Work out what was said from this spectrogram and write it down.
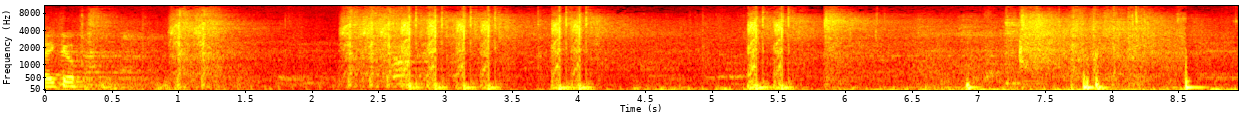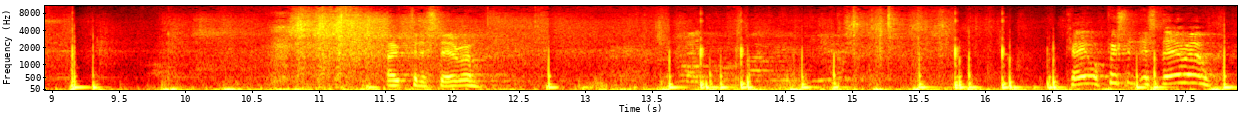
Thank you. Out to the stairwell. Okay, we're pushing to the stairwell.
